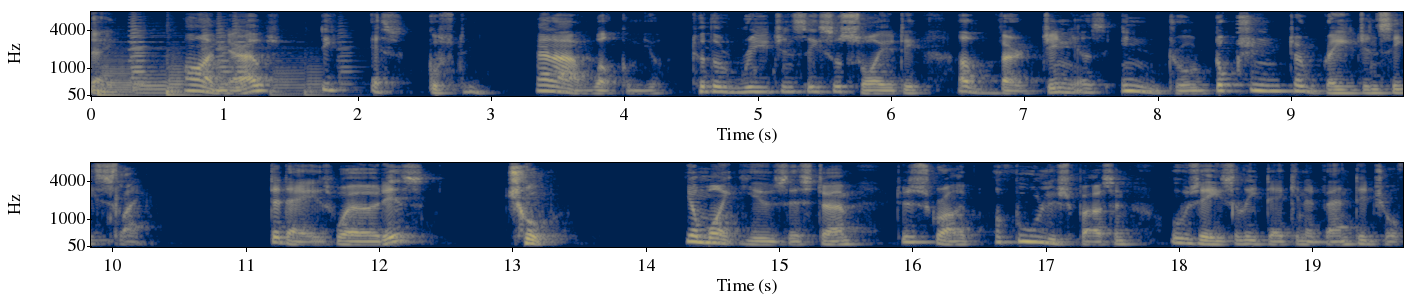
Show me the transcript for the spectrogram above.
day, I'm your host, D.S. Gusting, and I welcome you to the Regency Society of Virginia's Introduction to Regency Slang. Today's word is chub. You might use this term to describe a foolish person who's easily taken advantage of.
